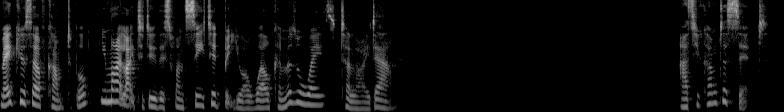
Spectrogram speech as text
make yourself comfortable. You might like to do this one seated, but you are welcome, as always, to lie down. As you come to sit,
